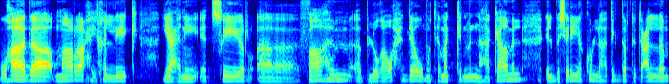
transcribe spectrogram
وهذا ما راح يخليك يعني تصير آه فاهم بلغة واحدة ومتمكن منها كامل. البشرية كلها تقدر تتعلم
